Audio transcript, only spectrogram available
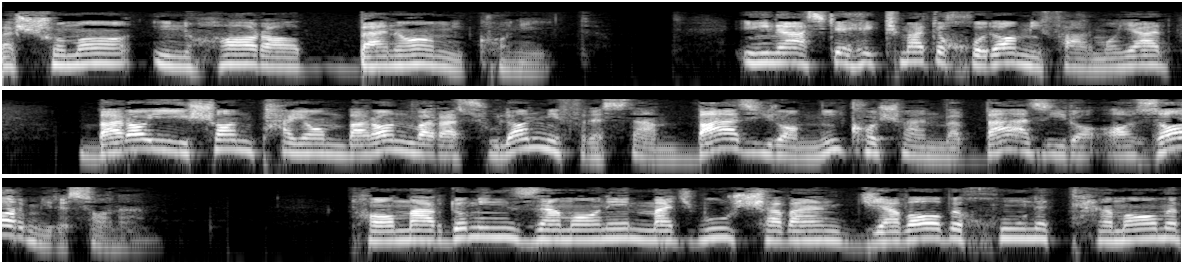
و شما اینها را بنا می کنید. این است که حکمت خدا میفرماید برای ایشان پیامبران و رسولان میفرستم. بعضی را می‌کشند و بعضی را آزار میرسانند. تا مردم این زمانه مجبور شوند جواب خون تمام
